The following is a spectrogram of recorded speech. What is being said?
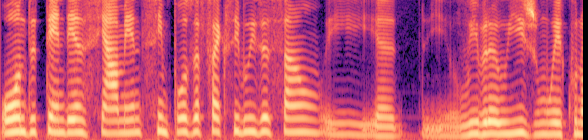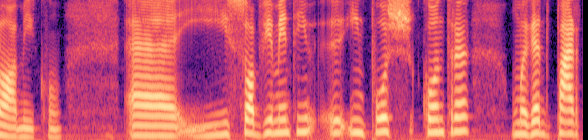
onde tendencialmente se impôs a flexibilização e, e o liberalismo económico. Uh, e isso, obviamente, impôs contra uma grande parte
